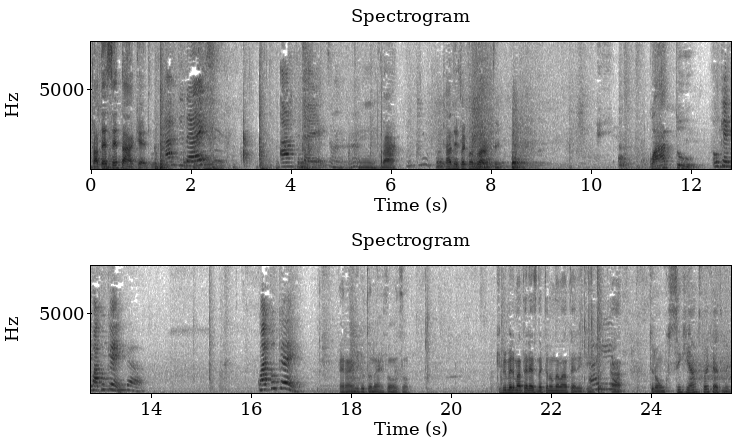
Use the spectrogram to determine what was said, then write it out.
Pra até sentar, Kathleen. Arte 10. Arte 10. Hum, vá. Cadê? Foi quanto arte? Quatro. O quê? 4 o quê? 4 o quê? Peraí, amiga, eu tô nervoso. Que primeira matéria é essa? Onde é que tá o nome da matéria aqui? Aí, ah, tirou um 5 em arte, foi, Kathleen?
